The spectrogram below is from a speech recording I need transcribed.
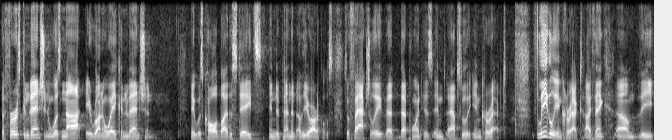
the first convention was not a runaway convention. It was called by the states independent of the articles. So factually, that, that point is in, absolutely incorrect. It's legally incorrect. I think um, the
